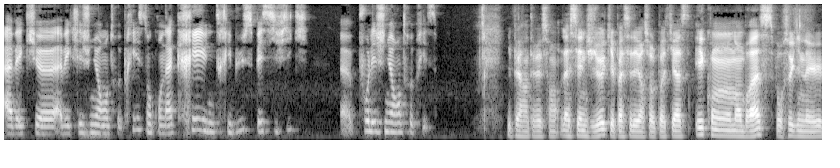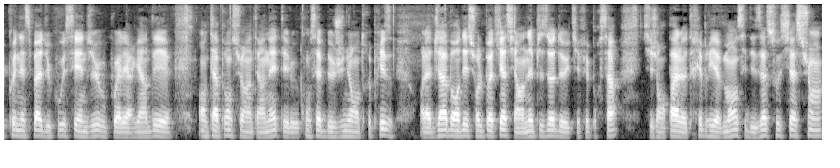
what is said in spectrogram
avec, avec les juniors entreprises. Donc, on a créé une tribu spécifique pour les juniors entreprises. Hyper intéressant. La CNGE qui est passée d'ailleurs sur le podcast et qu'on embrasse. Pour ceux qui ne connaissent pas du coup CNGE, vous pouvez aller regarder en tapant sur internet et le concept de junior entreprise. On l'a déjà abordé sur le podcast, il y a un épisode qui est fait pour ça. Si j'en parle très brièvement, c'est des associations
